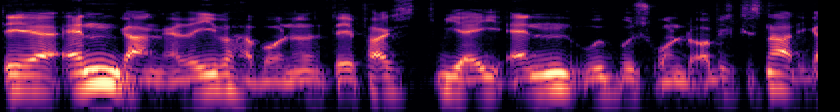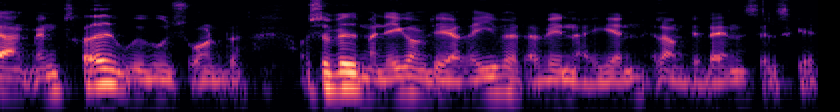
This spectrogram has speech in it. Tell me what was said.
Det er anden gang, at Arriva har vundet. Det er faktisk, vi er i anden udbudsrunde, og vi skal snart i gang med en tredje udbudsrunde. Og så ved man ikke, om det er Arriva, der vinder igen, eller om det er et andet selskab.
